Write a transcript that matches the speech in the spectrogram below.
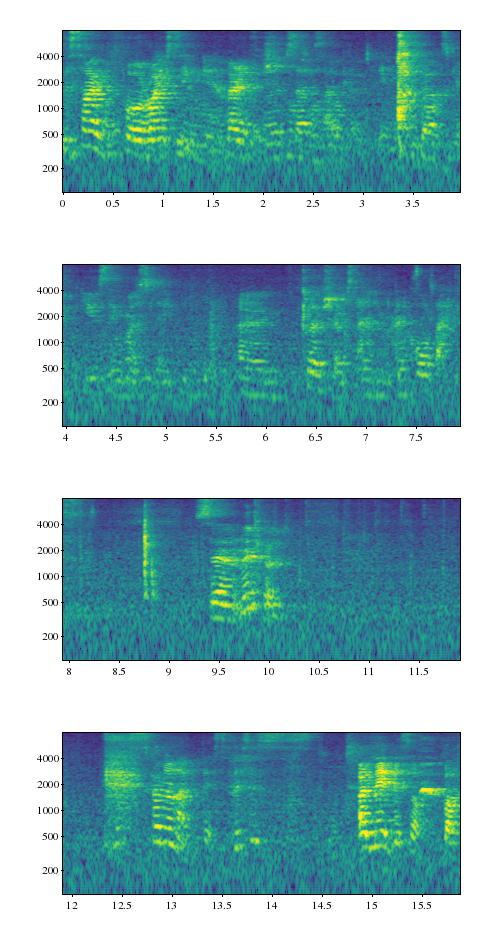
designed for writing uh, very efficient server-side using mostly um, closures and, and callbacks. So Node code looks kind of like this. This is I made this up, but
